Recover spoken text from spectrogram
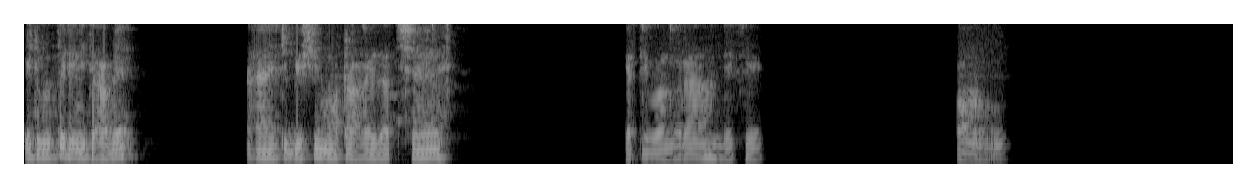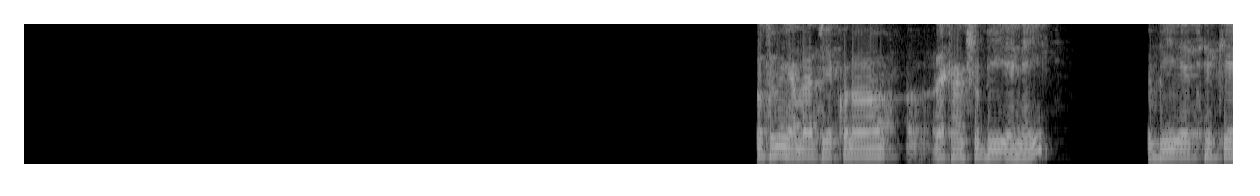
এটুকু কেটে নিতে হবে। একটু বেশি মোটা হয়ে যাচ্ছে। বন্ধুরা, দেখি। কম প্রথমেই আমরা যে কোনো রেখাংশ বি এ নেই। বি এ থেকে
